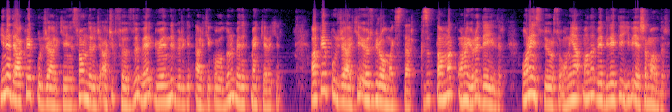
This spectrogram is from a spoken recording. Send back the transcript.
Yine de Akrep Burcu erkeğinin son derece açık sözlü ve güvenilir bir erkek olduğunu belirtmek gerekir. Akrep Burcu erkeği özgür olmak ister. Kısıtlanmak ona göre değildir. O ne istiyorsa onu yapmalı ve dilediği gibi yaşamalıdır.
